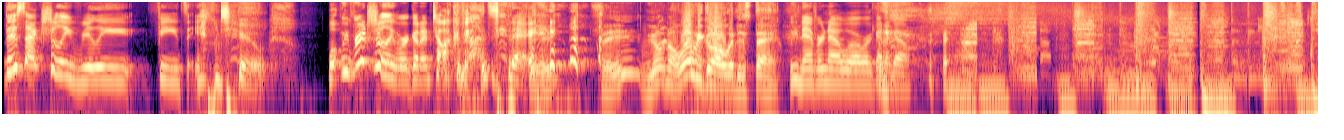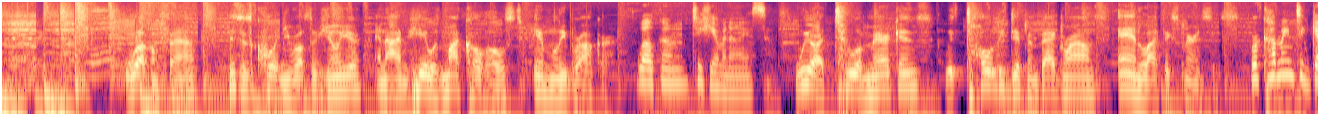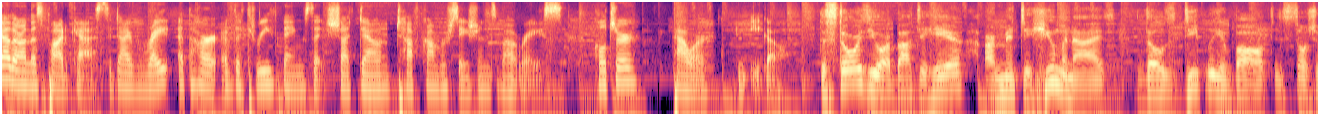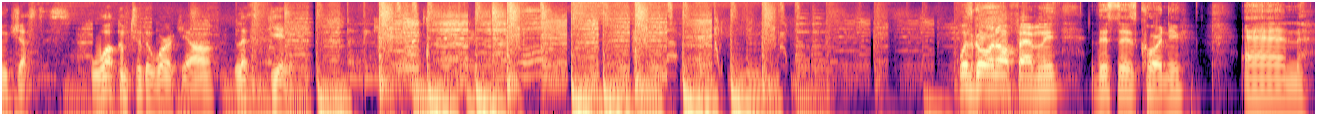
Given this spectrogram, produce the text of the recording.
this actually really feeds into what we originally were going to talk about today. See? See? We don't know where we're going with this thing. we never know where we're going to go. Welcome, fam. This is Courtney Russell Jr., and I'm here with my co host, Emily Brocker. Welcome to Humanize. We are two Americans with totally different backgrounds and life experiences. We're coming together on this podcast to dive right at the heart of the three things that shut down tough conversations about race culture, power, and ego. The stories you are about to hear are meant to humanize those deeply involved in social justice. Welcome to the work, y'all. Let's get it. What's going on, family? This is Courtney. And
